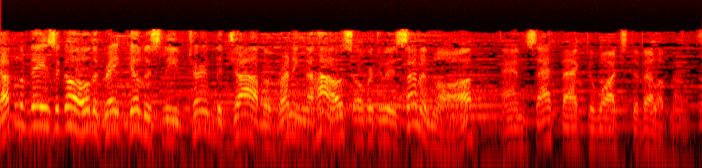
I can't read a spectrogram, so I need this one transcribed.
Couple of days ago, the great Gildersleeve turned the job of running the house over to his son-in-law and sat back to watch developments.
